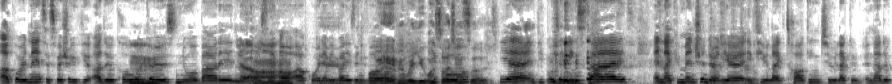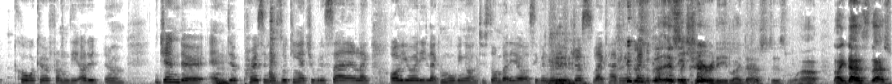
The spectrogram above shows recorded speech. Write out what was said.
awkwardness, especially if your other coworkers knew about it. Yeah. Now it's like all awkward. Yeah. Everybody's What What involved. happened with you and such and such? Yeah, and people taking sides, and like you mentioned earlier, if you're like talking to like a, another coworker from the other um, gender, and Mhm. the person is looking at you with a side eye, like, oh, you're already like moving on to somebody else, even though you're just like having a friendly conversation. insecurity, like that's just wow. Like that's that's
